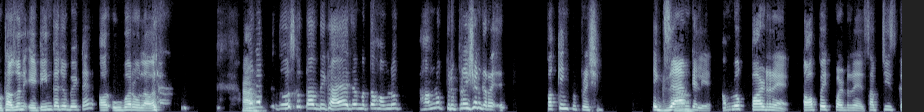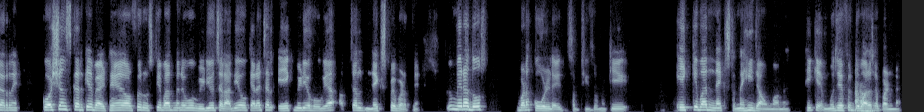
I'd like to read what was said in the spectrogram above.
2018 का जो बेट है और उबर ओला वाला। हाँ. मैंने अपने दोस्त को तब दिखाया जब मतलब हम लोग हम लोग प्रिपरेशन कर रहे फकिंग प्रिपरेशन एग्ज़ाम के लिए। हम लोग पढ़ रहे हैं टॉपिक पढ़ रहे हैं सब चीज़ कर रहे हैं क्वेश्चंस करके बैठे हैं और फिर उसके बाद मैंने वो वीडियो चला दिया। वो कह रहा है चल एक वीडियो हो गया अब चल नेक्स्ट पे बढ़ते हैं। क्योंकि मेरा दोस्त बड़ा कोल्ड है सब चीज़ों में कि एक के बाद नेक्स्ट नहीं जाऊँगा मैं ठीक है? मुझे फिर दोबारा हाँ। से पढ़ना है।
